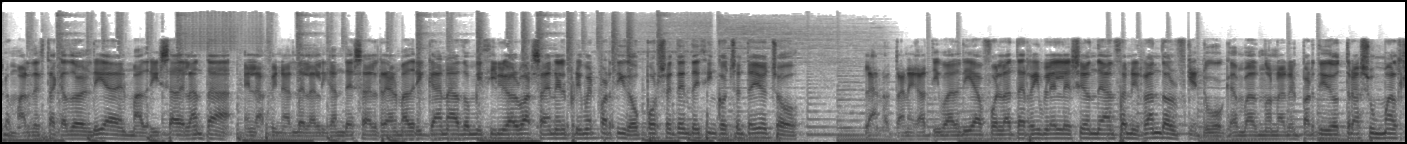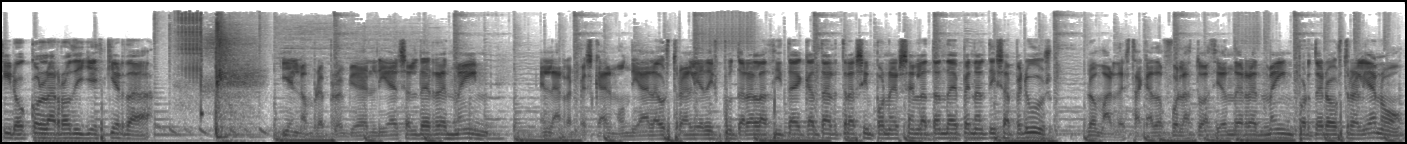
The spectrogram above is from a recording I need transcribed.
Lo más destacado del día, el Madrid se adelanta. En la final de la Liga Andesa, el Real Madrid gana a domicilio al Barça en el primer partido por 75-88. La nota negativa del día fue la terrible lesión de Anthony Randolph, que tuvo que abandonar el partido tras un mal giro con la rodilla izquierda. Y el nombre propio del día es el de Redmayne. En la repesca del Mundial, Australia disputará la cita de Qatar tras imponerse en la tanda de penaltis a Perú. Lo más destacado fue la actuación de Redmayne, portero australiano.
